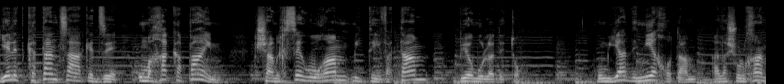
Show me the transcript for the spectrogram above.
ילד קטן צעק את זה ומחא כפיים כשהמכסה הורם מתיבתם ביום הולדתו. הוא מיד הניח אותם על השולחן.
